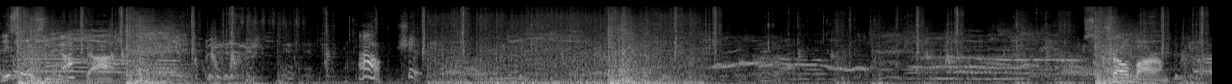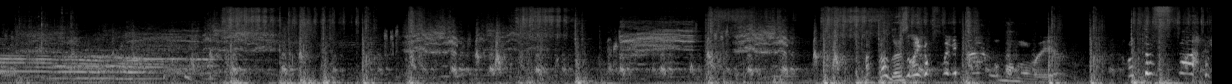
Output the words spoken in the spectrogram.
These things do not die. Oh, shit. Crowbar 'em. There's like a fucking pile of them over here. What the fuck?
